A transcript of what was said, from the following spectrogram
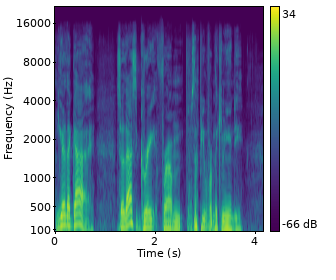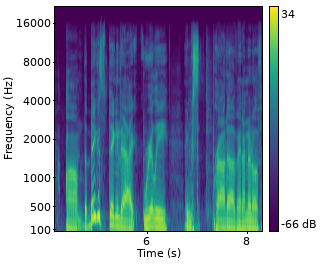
You're that guy. So that's great from some people from the community. Um, the biggest thing that I really am proud of, and I don't know if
